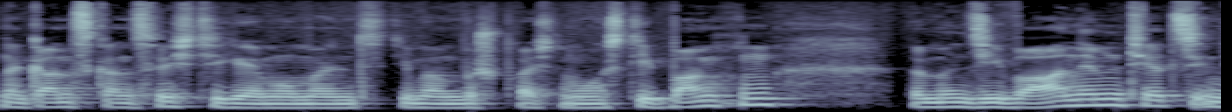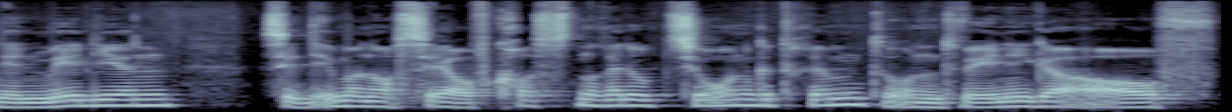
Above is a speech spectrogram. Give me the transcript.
eine ganz, ganz wichtige im Moment, die man besprechen muss. Die Banken, wenn man sie wahrnimmt jetzt in den Medien, sind immer noch sehr auf Kostenreduktion getrimmt und weniger auf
